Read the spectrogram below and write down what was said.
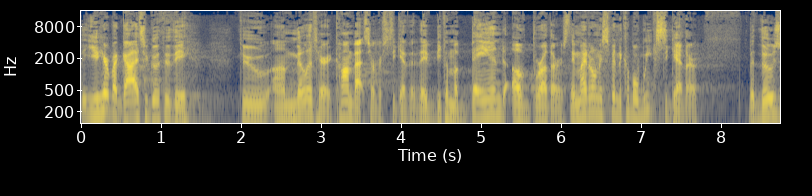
you hear about guys who go through the, through um, military combat service together. They've become a band of brothers. They might only spend a couple weeks together, but those,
